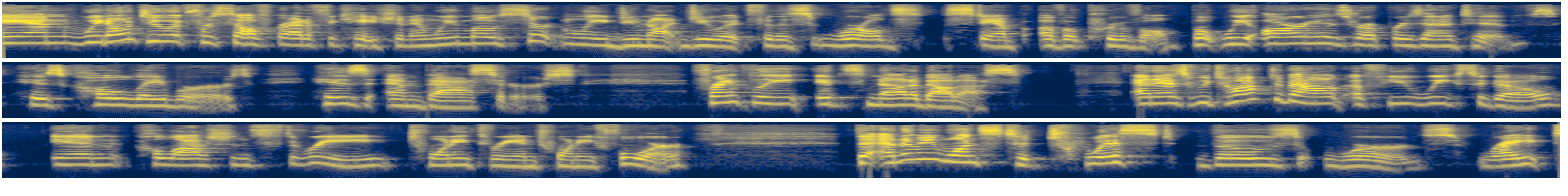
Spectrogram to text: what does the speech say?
And we don't do it for self gratification. And we most certainly do not do it for this world's stamp of approval. But we are his representatives, his co laborers, his ambassadors. Frankly, it's not about us. And as we talked about a few weeks ago in Colossians 3 23 and 24, the enemy wants to twist those words, right?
